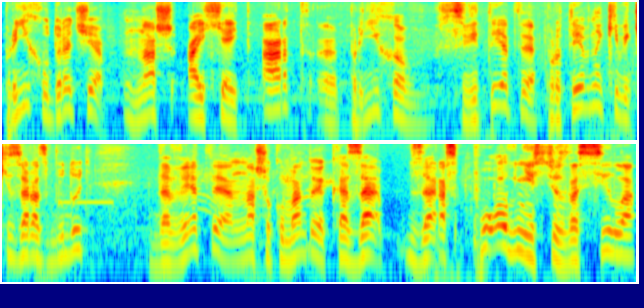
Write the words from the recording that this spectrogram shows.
Приїхав, до речі, наш I Hate Art е, приїхав світити противників, які зараз будуть давити нашу команду, яка за, зараз повністю засіла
